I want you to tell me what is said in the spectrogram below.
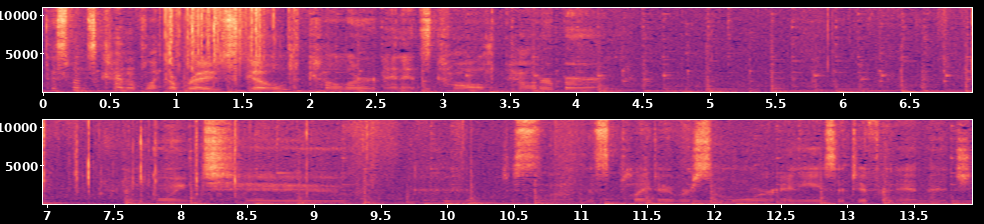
This one's kind of like a rose gold color, and it's called Powder Burn. I'm going to plate over some more and use a different image.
